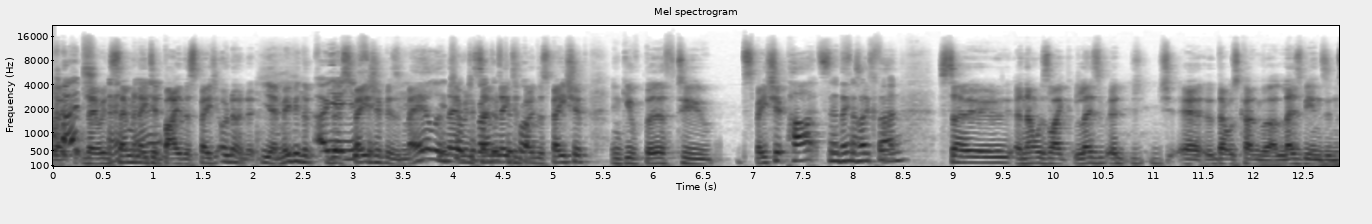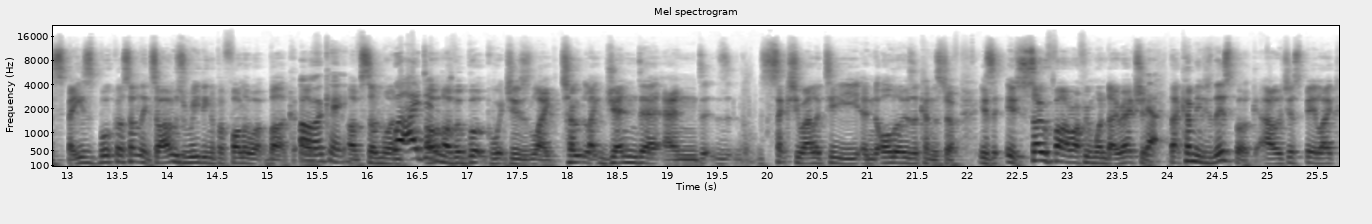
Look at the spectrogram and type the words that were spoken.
like, What? they're inseminated by the spaceship. Oh no, no, yeah, maybe the, Oh, yeah, the spaceship is male, and they're talked about this inseminated by the spaceship and give birth to spaceship parts and That things sounds like that. So, and that was like les- uh, uh, that was kind of a lesbians in space book or something. So I was reading up a follow up book of, Oh, okay. of someone Well, I of, didn't. of a book which is like to- like gender and sexuality and all those other kind of stuff is is so far off in one direction Yeah. that coming to this book I would just be like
